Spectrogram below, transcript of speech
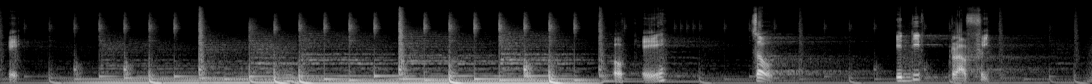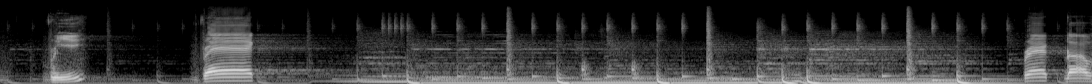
Okay. Okay so edit graphic. Re drag drag down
